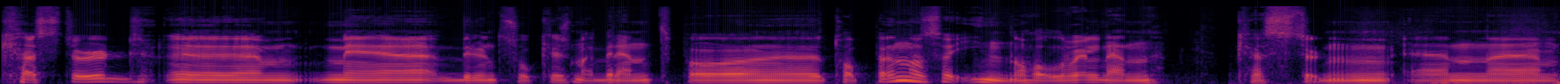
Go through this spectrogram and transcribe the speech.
custard eh, med brunt sukker som er brent på eh, toppen, og så inneholder vel den custarden en eh,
